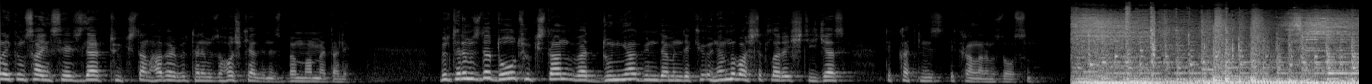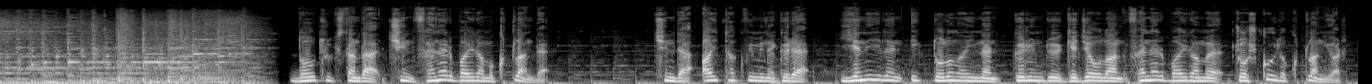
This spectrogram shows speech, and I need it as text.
Aleyküm sayın seyirciler. Türkistan Haber Bültenimize hoş geldiniz. Ben Muhammed Ali. Bültenimizde Doğu Türkistan ve dünya gündemindeki önemli başlıkları işleyeceğiz. Dikkatiniz ekranlarımızda olsun. Doğu Türkistan'da Çin Fener Bayramı kutlandı. Çin'de ay takvimine göre yeni yılın ilk dolunayının göründüğü gece olan Fener Bayramı coşkuyla kutlanıyor.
